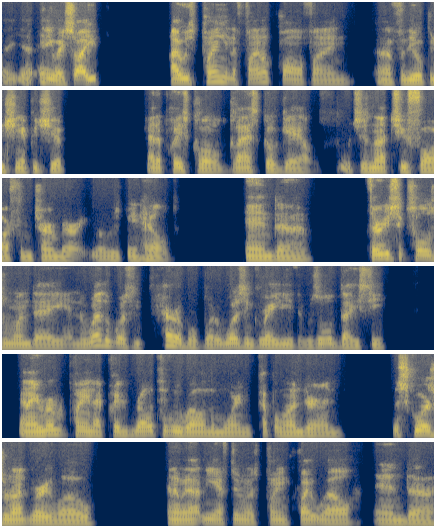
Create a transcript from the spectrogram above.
uh, anyway, so I I was playing in the final qualifying uh, for the Open Championship at a place called Glasgow Gailes, which is not too far from Turnberry, where it was being held. And uh, 36 holes in one day, and the weather wasn't terrible, but it wasn't great either. It was a little dicey. And I remember playing, I played relatively well in the morning, a couple under, and the scores were not very low. And I went out in the afternoon, I was playing quite well. And, uh,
